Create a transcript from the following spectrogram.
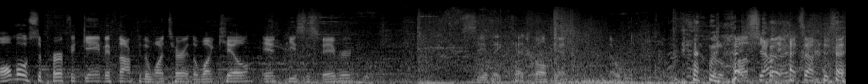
Almost a perfect game, if not for the one turret and the one kill in Peace's favor. See if they catch Vulcan. Nope. Little Shelly cone. had something.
